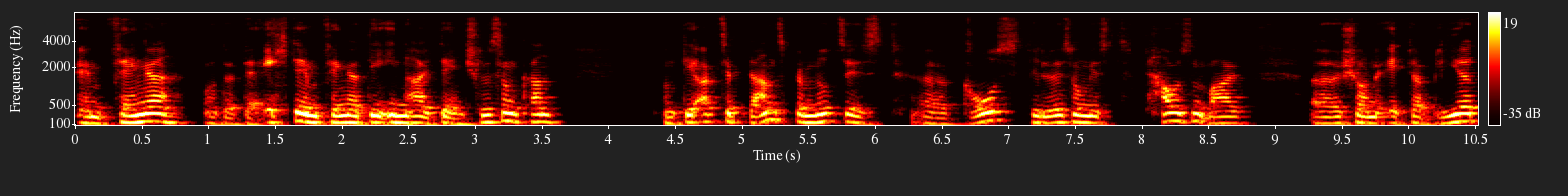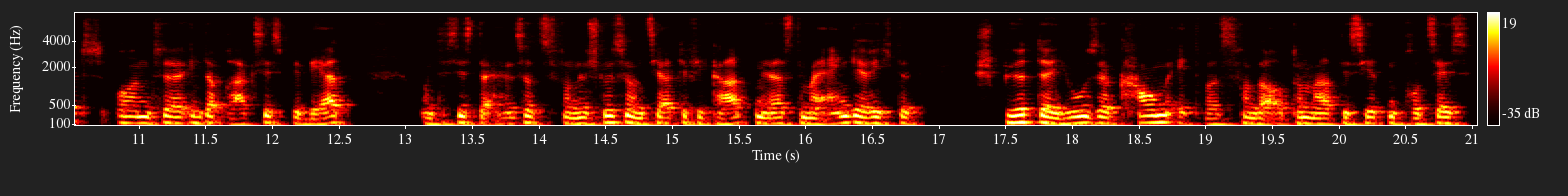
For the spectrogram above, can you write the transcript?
Empfänger oder der echte Empfänger die Inhalte entschlüsseln kann. Und die Akzeptanz beim Nutzer ist äh, groß. Die Lösung ist tausendmal äh, schon etabliert und äh, in der Praxis bewährt. Und es ist der Einsatz von den Schlüsseln und Zertifikaten erst einmal eingerichtet, spürt der User kaum etwas von der automatisierten Prozess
